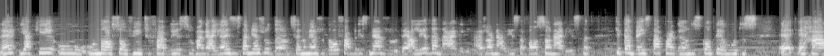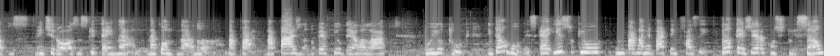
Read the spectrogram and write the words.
Né? E aqui o, o, nosso ouvinte, o Fabrício Magalhães, está me ajudando. Se não me ajudou, o Fabrício me ajuda. É a Leda Nagli, a jornalista bolsonarista que também está apagando os conteúdos é, errados, mentirosos que tem na, na, na, na, na página, no perfil dela lá no YouTube. Então, Rubens, é isso que o, um parlamentar tem que fazer: proteger a Constituição,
